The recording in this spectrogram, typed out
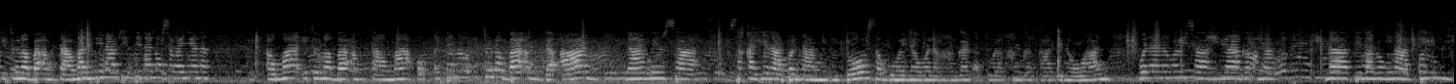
ito na ba ang tama? Hindi natin tinanong sa kanya na Ama, ito na ba ang tama? O ito na, ito na ang daan namin sa sa kahirapan namin ito, sa buhay na walang hanggan at walang hanggang kaginawan? Wala naman sa hinagap na, na tinanong natin.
